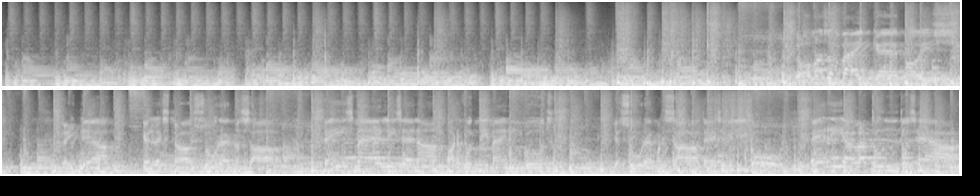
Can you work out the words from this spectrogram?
Toomas kelleks ta suurena saab. teismelisena arvutimängud ja suuremaks saades ülikool. eriala tundus hea,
